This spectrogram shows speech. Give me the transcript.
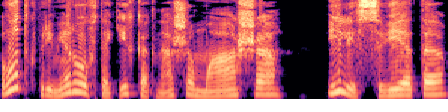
Вот, к примеру, в таких, как наша Маша или Света,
